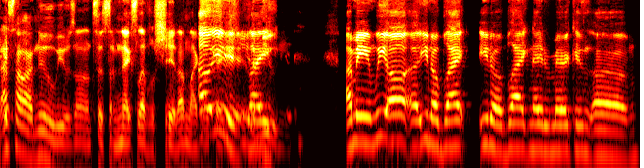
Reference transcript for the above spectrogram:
That's how I knew we was on to some next level shit. I'm like, Oh, okay, yeah, like- I mean, we all, uh, you know, black, you know, black Native Americans. Um,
